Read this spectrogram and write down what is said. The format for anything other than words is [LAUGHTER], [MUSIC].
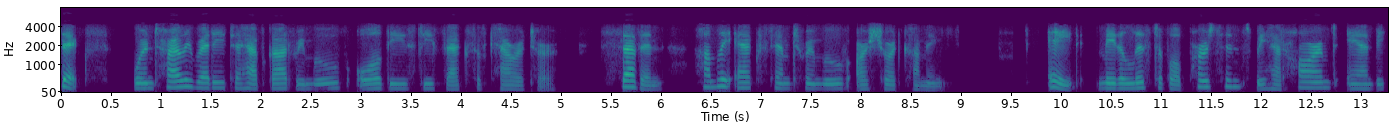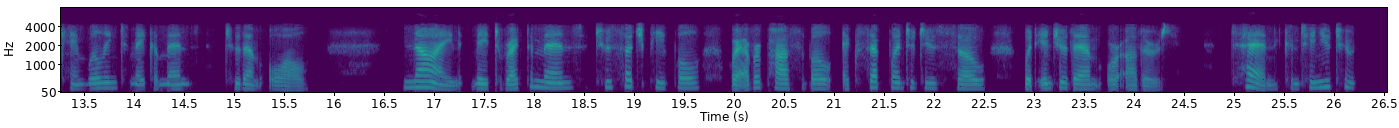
6. We're entirely ready to have God remove all these defects of character. 7. Humbly asked Him to remove our shortcomings. 8. Made a list of all persons we had harmed and became willing to make amends to them all. 9. Made direct amends to such people wherever possible, except when to do so would injure them or others. 10. Continued to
